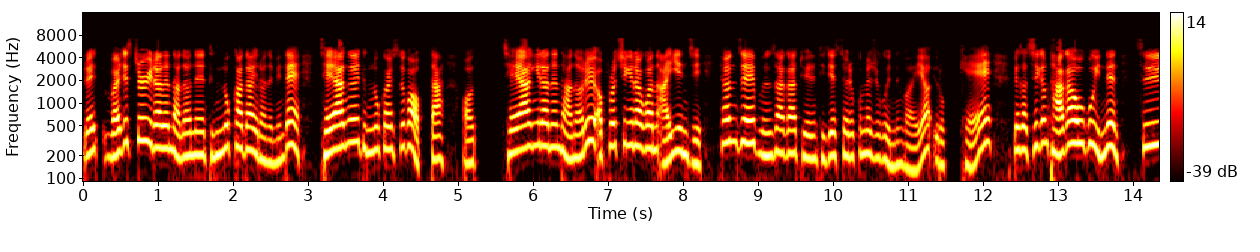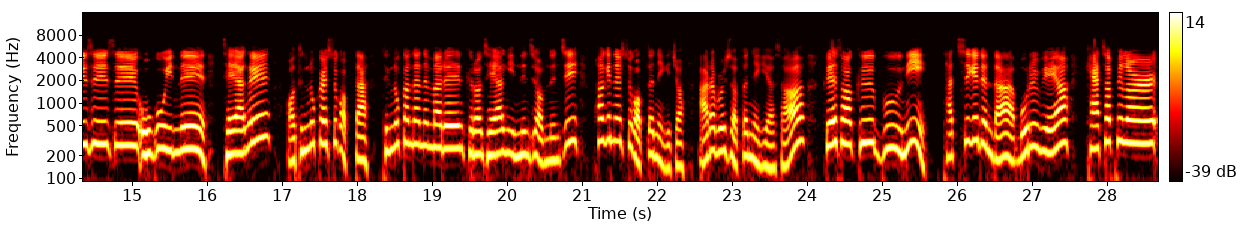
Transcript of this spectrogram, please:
re- register이라는 단어는 등록하다 이런 의미인데 재앙을 등록할 수가 없다. 어, 재앙이라는 단어를 approaching이라고 하는 ing 현재 분사가 뒤에는 디제스처를 꾸며주고 있는 거예요. 이렇게 그래서 지금 다가오고 있는 슬슬슬 오고 있는 재앙을 어, 등록할 수가 없다. 등록한다는 말은 그런 재앙이 있는지 없는지 확인할 수가 없다는 얘기죠. 알아볼 수 없다는 얘기여서 그래서 그 문이 닫히게 된다. 뭐를 위해요? caterpillar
